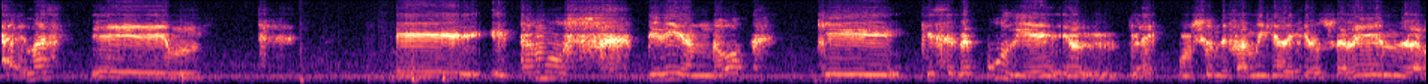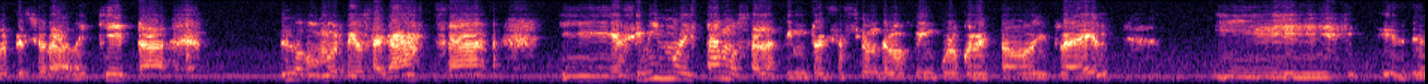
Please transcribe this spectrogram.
además eh, eh, estamos pidiendo que, se repudie la expulsión de familias de Jerusalén, la represión a la mezquita, los bombardeos a Gaza y asimismo estamos a la finalización de los vínculos con el Estado de Israel y eh,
